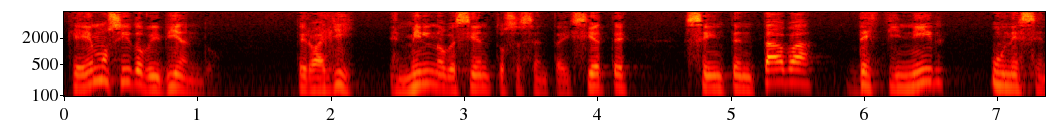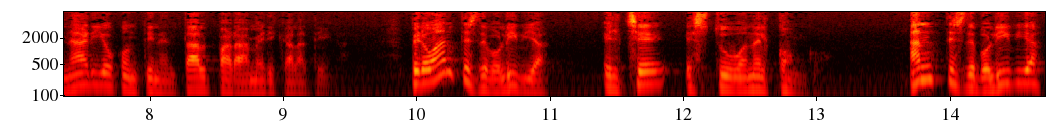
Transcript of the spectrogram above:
que hemos ido viviendo, pero allí, en 1967, se intentaba definir un escenario continental para América Latina. Pero antes de Bolivia, el Che estuvo en el Congo. Antes de Bolivia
